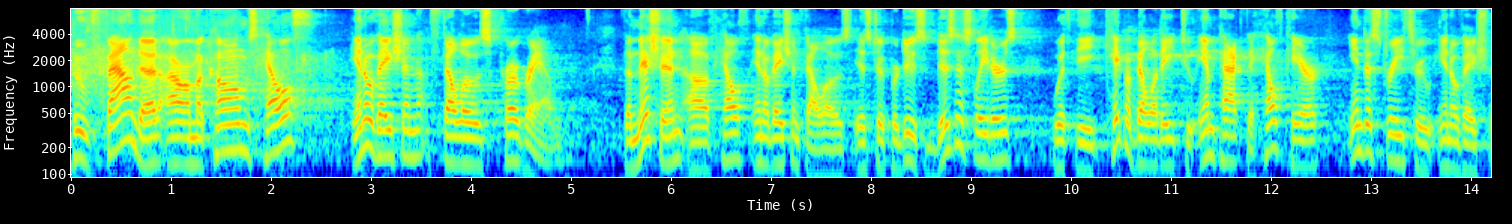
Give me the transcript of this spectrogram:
Who founded our McCombs Health Innovation Fellows program. The mission of Health Innovation Fellows is to produce business leaders with the capability to impact the healthcare industry through innovation.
